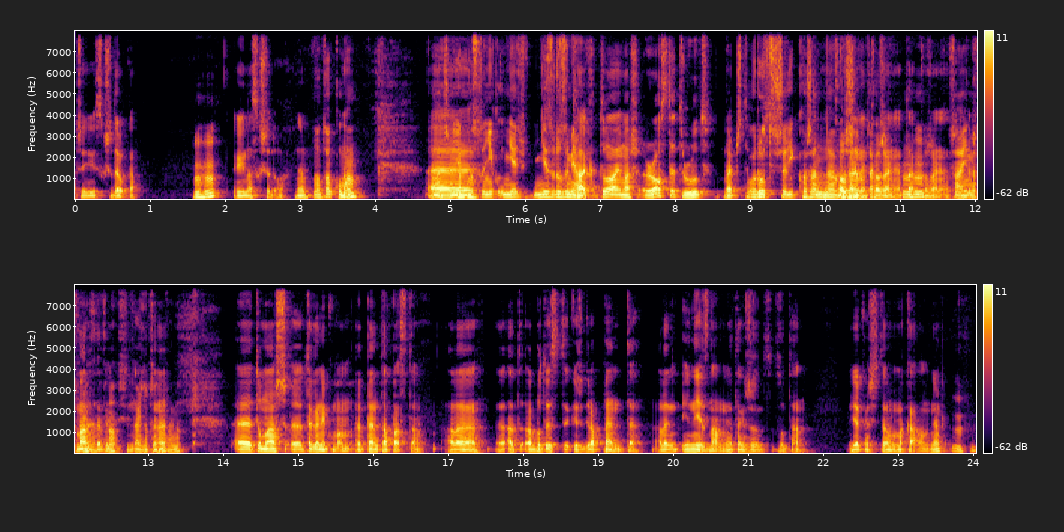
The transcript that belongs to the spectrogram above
czyli skrzydełka. Mhm. I na skrzydłach. Nie? No to kumam. Znaczy, ja po prostu nie, nie, nie zrozumiałem. Tak, tutaj masz roasted root vegetables. Ród, czyli korzenne Korzenie, warzywa, tak? korzenie, tak, Mhm. korzenie. Czyli Fajne, masz fajne. No, fajne, rzeczy, fajne. E, tu masz, e, tego nie kumam, e, penta pasta, ale, e, a, albo to jest jakaś gra pente, ale ja nie znam, nie? Także to ten, jakaś tam makaron, nie? Mhm.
